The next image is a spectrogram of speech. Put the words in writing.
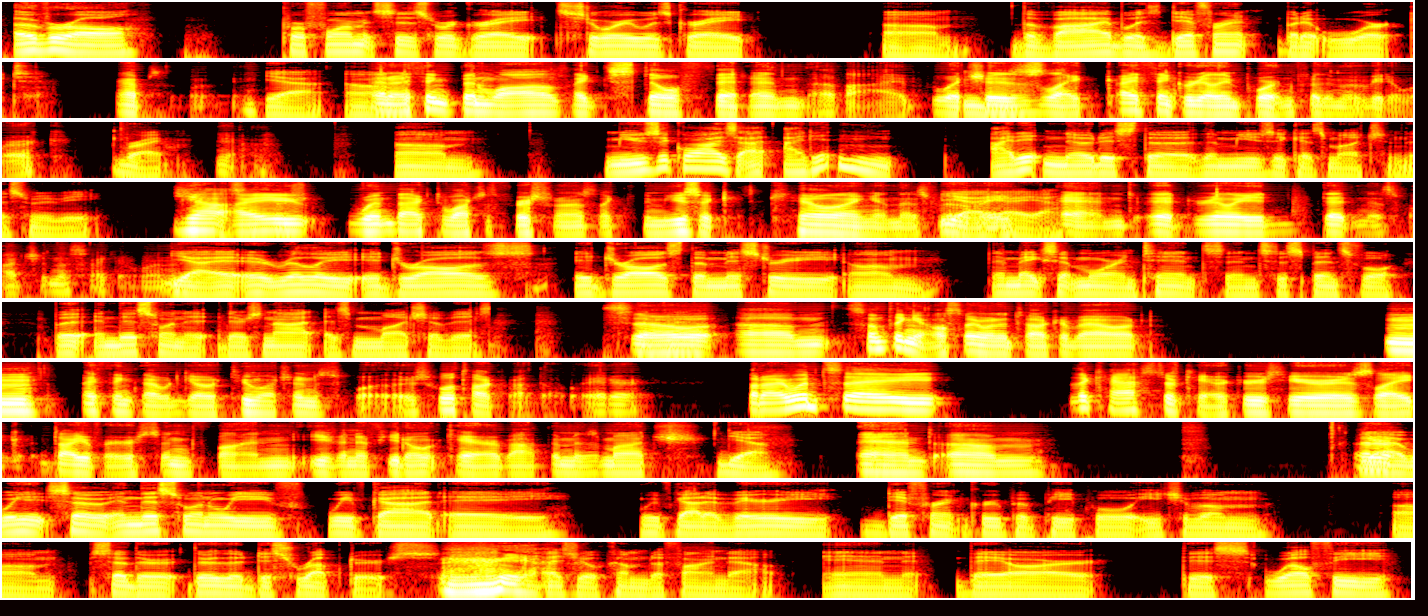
overall, performances were great, story was great. Um, the vibe was different, but it worked. Absolutely. Yeah. Um, and I think Benoit like still fit in the vibe, which Mhm. is like I think really important for the movie to work. right. Yeah. Um, music wise, I, I didn't I didn't notice the the music as much in this movie. Yeah, I went back to watch the first one. I was like, the music is killing in this movie. Yeah, yeah, yeah. And it really didn't as much in the second one. yeah it, it really it draws it draws the mystery um it makes it more intense and suspenseful but in this one it, there's not as much of it So, um, something else I want to talk about. Mm, I think that would go too much into spoilers. We'll talk about that later. But I would say the cast of characters here is like diverse and fun, even if you don't care about them as much. yeah And um, yeah we so in this one we've we've got a we've got a very different group of people each of them um so they're they're the disruptors yeah, as you'll come to find out. And they are this wealthy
